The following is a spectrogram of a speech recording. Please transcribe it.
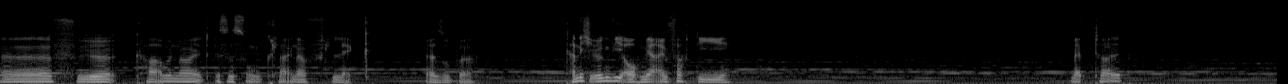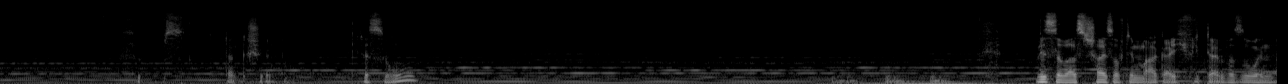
Äh, für Carbonite ist es so ein kleiner Fleck. Ja, super. Kann ich irgendwie auch mir einfach die Map-Type? Ups, Dankeschön. Geht das so? Wisst ihr was? Scheiß auf den Marker. Ich flieg da einfach so hin.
